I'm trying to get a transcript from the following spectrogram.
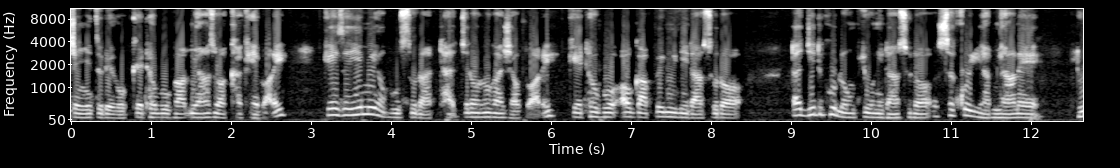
ကျင်ရည်သူတွေကိုကဲထုတ်ဖို့ကများစွာခက်ခဲပါတယ်။ကဲစရေးမရောက်ဘူးဆိုတာထက်ကျွန်တော်တို့ကရောက်သွားတယ်။ကဲထုတ်ဖို့အောက်ကပြင်းပြနေတာဆိုတော့တက်ကြီးတစ်ခုလုံးပြိုနေတာဆိုတော့စက်ကွရိယာများနဲ့လူ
